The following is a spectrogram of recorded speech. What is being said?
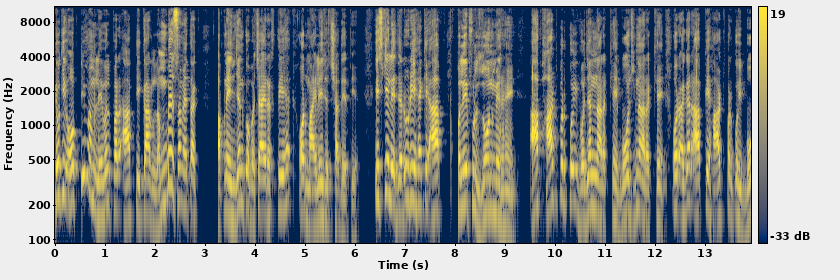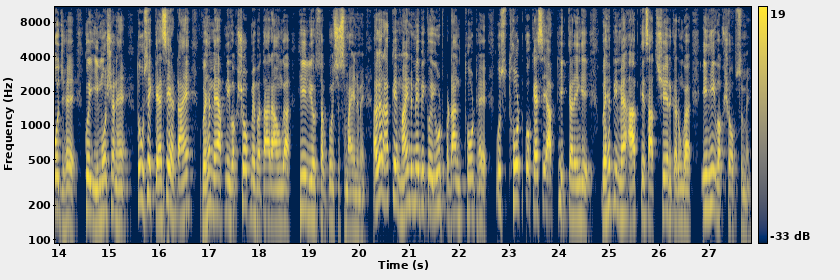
क्योंकि ऑप्टिमम लेवल पर आपकी कार लंबे समय तक अपने इंजन को बचाए रखती है और माइलेज अच्छा देती है। इसके लिए ज़रूरी है कि आप प्लेफुल जोन में रहें। आप हार्ट पर कोई वज़न ना रखें, बोझ ना रखें और अगर आपके हार्ट पर कोई बोझ है, कोई इमोशन है तो उसे कैसे हटाएँ, वह मैं अपनी वर्कशॉप में बता रहा हूँ हील योर सबकॉन्शियस माइंड में। अगर आपके माइंड में भी कोई ऊट पटांग थोट है, उस थोट को कैसे आप ठीक करेंगे, वह भी मैं आपके साथ शेयर करूँगा इन्हीं वर्कशॉप्स में।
